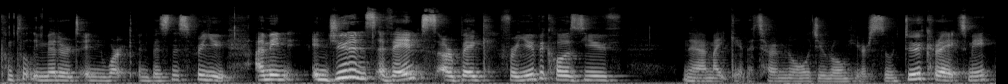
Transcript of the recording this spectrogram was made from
completely mirrored in work and business for you. I mean, endurance events are big for you because you've now I might get the terminology wrong here, so do correct me.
